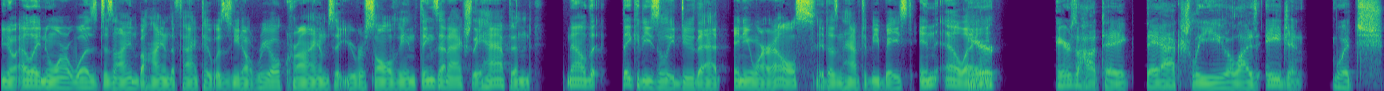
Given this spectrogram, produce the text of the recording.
you know, LA Noire was designed behind the fact it was, you know, real crimes that you were solving, things that actually happened. Now that they could easily do that anywhere else. It doesn't have to be based in LA. Here, here's a hot take. They actually utilize Agent, which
